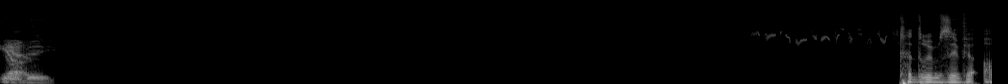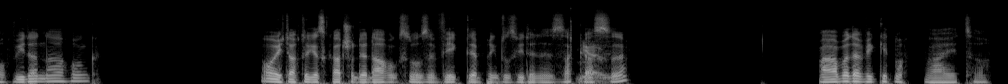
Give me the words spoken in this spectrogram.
Will. Da drüben sehen wir auch wieder Nahrung. Oh, ich dachte jetzt gerade schon, der nahrungslose Weg, der bringt uns wieder in eine Sackgasse. Aber der Weg geht noch weiter.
